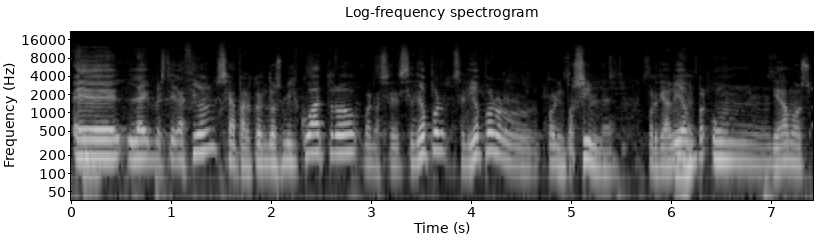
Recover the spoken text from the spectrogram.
Eh, la investigación se aparcó en 2004. Bueno, se, se dio por se dio por, por imposible, porque había un, un, digamos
